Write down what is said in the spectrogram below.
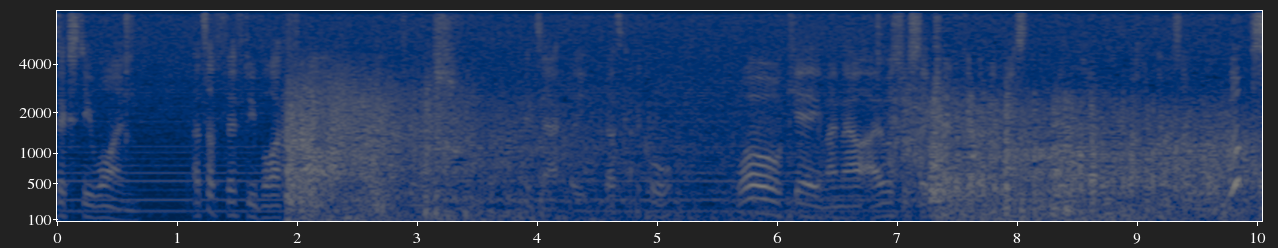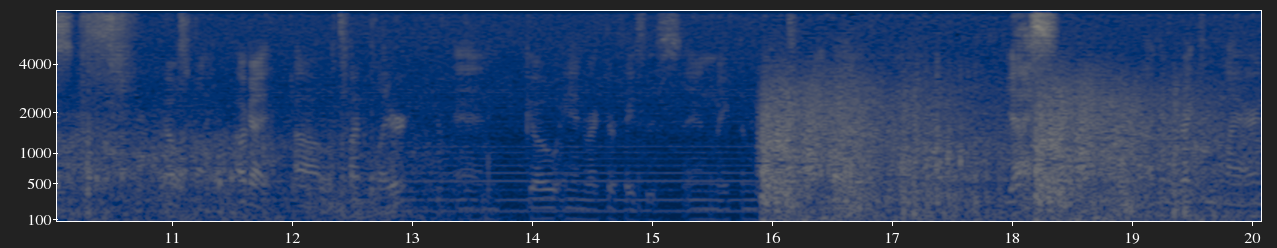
61. That's a 50 block fall. Pretty much. Exactly. That's kind of cool. Whoa, okay, my mouth. I was just like trying to pick get my was like, whoops. That was fun. Okay, uh, let's find a player and go and wreck their faces and make them. Yes! I'm gonna wreck you with my iron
